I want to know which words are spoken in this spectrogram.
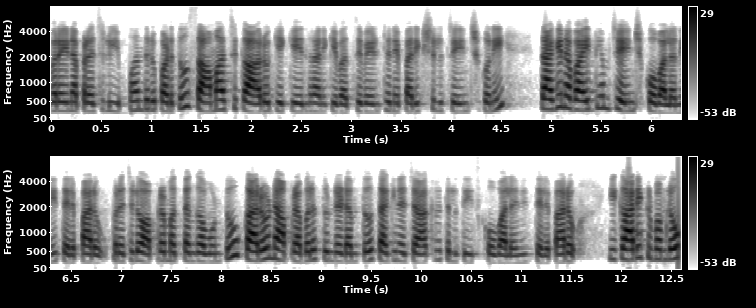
ఎవరైనా ప్రజలు ఇబ్బందులు పడుతూ సామాజిక ఆరోగ్య కేంద్రానికి వచ్చి వెంటనే పరీక్షలు చేయించుకుని తగిన వైద్యం చేయించుకోవాలని తెలిపారు. ప్రజలు అప్రమత్తంగా ఉంటూ కరోనా ప్రబలుతుండటంతో తగిన జాగ్రత్తలు తీసుకోవాలని తెలిపారు. ఈ కార్యక్రమంలో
